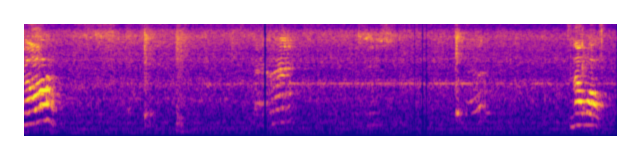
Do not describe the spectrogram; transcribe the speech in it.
ชอบ นา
